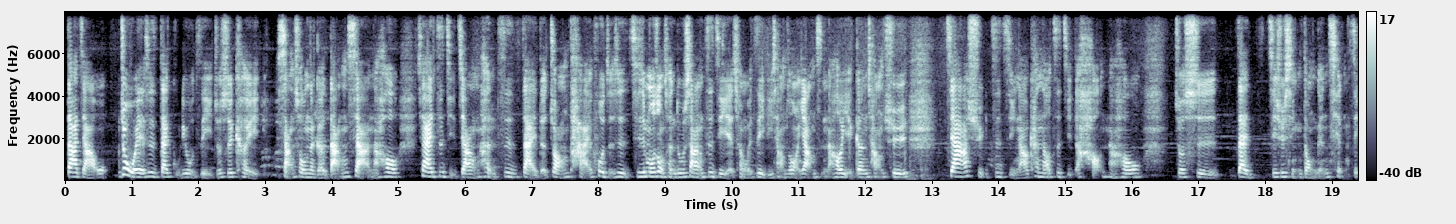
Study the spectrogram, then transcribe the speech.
大家，我就我也是在鼓励我自己，就是可以享受那个当下，然后现在自己这样很自在的状态，或者是其实某种程度上自己也成为自己理想中的样子，然后也更常去嘉许自己，然后看到自己的好，然后就是在继续行动跟前进，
